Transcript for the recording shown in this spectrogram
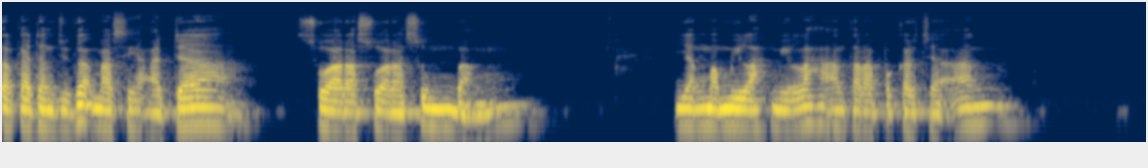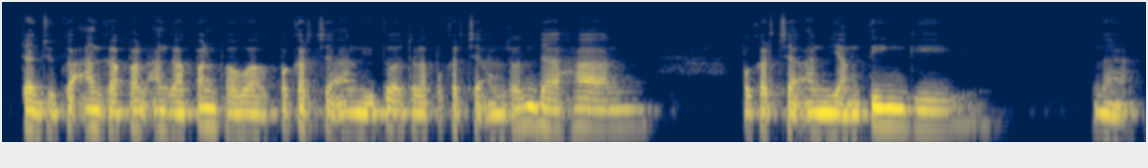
Terkadang juga masih ada suara-suara sumbang yang memilah-milah antara pekerjaan dan juga anggapan-anggapan bahwa pekerjaan itu adalah pekerjaan rendahan, pekerjaan yang tinggi. Nah,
